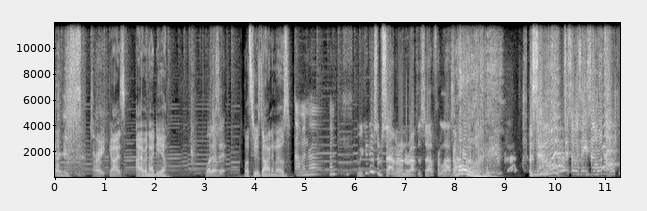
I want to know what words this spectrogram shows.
all right. All right, guys, I have an idea. what is it? Let's use dynamos. Salmon run. We could do some salmon run to wrap this up for the last. half No! Someone, did someone say someone else?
